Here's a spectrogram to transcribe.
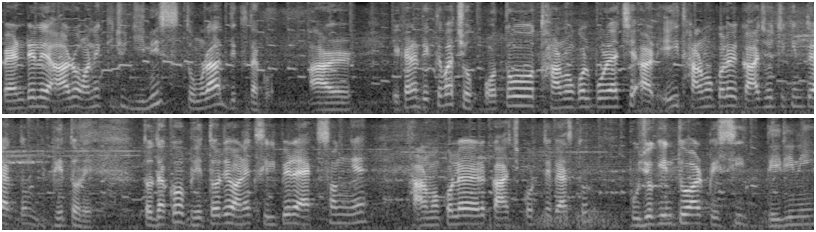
প্যান্ডেলে আরও অনেক কিছু জিনিস তোমরা দেখতে থাকো। আর এখানে দেখতে পাচ্ছ কত থার্মোকল পড়ে আছে, আর এই থার্মোকলের কাজ হচ্ছে কিন্তু একদম ভেতরে। তো দেখো, ভেতরে অনেক শিল্পীরা একসঙ্গে থার্মোকলের কাজ করতে ব্যস্ত। পুজো কিন্তু আর বেশি দেরি নেই।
